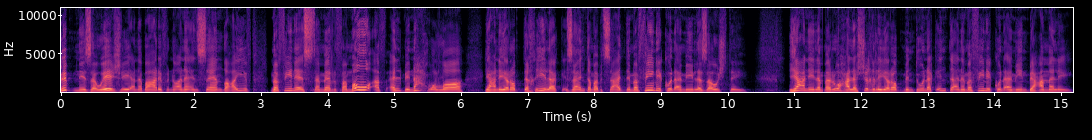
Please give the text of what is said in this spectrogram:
ببني زواجي أنا بعرف إنه أنا إنسان ضعيف ما فيني أستمر فموقف قلبي نحو الله. يعني يا رب دخيلك إذا أنت ما بتساعدني ما فيني أكون أمين لزوجتي. يعني لما أروح على شغلي يا رب من دونك أنت أنا ما فيني أكون أمين بعملي.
